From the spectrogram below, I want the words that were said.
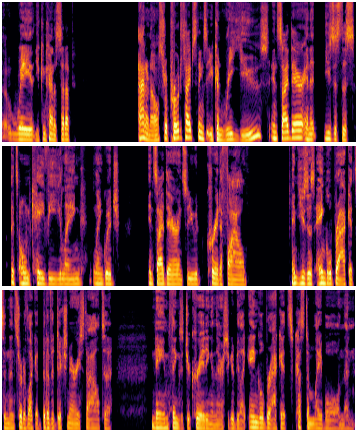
uh, way that you can kind of set up I don't know, sort of prototypes, things that you can reuse inside there. And it uses this its own KV lang language inside there. And so you would create a file and uses angle brackets and then sort of like a bit of a dictionary style to name things that you're creating in there. So you could be like angle brackets, custom label, and then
